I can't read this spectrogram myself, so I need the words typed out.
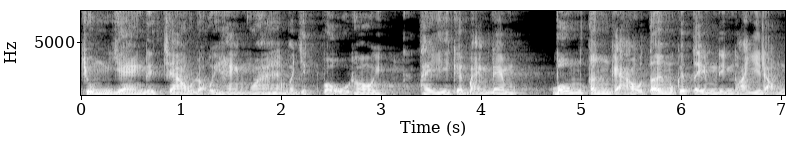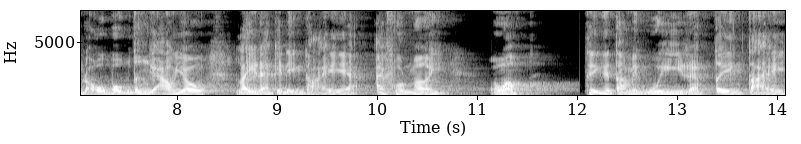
trung gian để trao đổi hàng hóa và dịch vụ thôi. Thay vì các bạn đem 4 tấn gạo tới một cái tiệm điện thoại di động đổ 4 tấn gạo vô, lấy ra cái điện thoại à, iPhone mới, đúng không? Thì người ta mới quy ra tiền tệ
